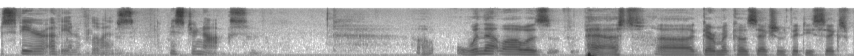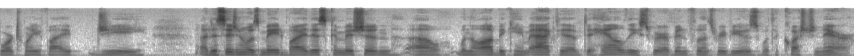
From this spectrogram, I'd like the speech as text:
sphere of influence. Mr. Knox. When that law was passed, uh, Government Code Section fifty-six, four twenty-five G, a decision was made by this commission, uh, when the law became active to handle these sphere of influence reviews with a questionnaire.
